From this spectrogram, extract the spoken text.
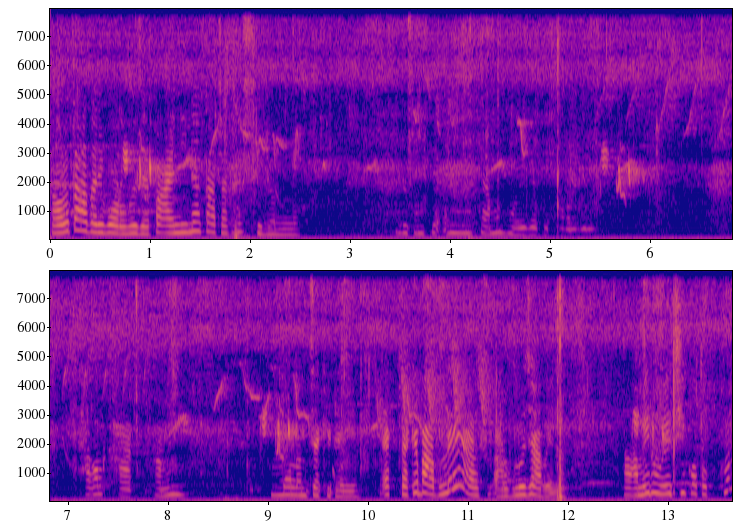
তাহলে তাড়াতাড়ি বড় হয়ে যায়। পাইনি না কাঁচা ঘাস, সেজন্য। কেমন হয়ে গেছে ছাগলগুলো। ছাগল খাক, আমি মলঞ্চা কেটে নিই। একটাকে বাঁধলে আর আরগুলো যাবে না। আমি রয়েছি কতক্ষণ?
